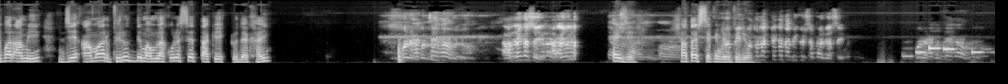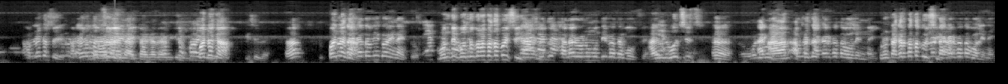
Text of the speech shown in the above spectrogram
এবার আমি যে আমার বিরুদ্ধে মামলা করেছে তাকে একটু দেখাই। আপনার এই যে সাতাশ সেকেন্ডের ভিডিও কত লাখ টাকা দাবি করছে আপনার কাছে? আপনার কাছে? টাকা দাবি কয় টাকা? কিছু না হ্যাঁ? কয় টাকা? টাকা দাবি করে নাই তো। মন্দির বন্ধ করার কথা কইছি শুধু থানার অনুমতির কথা বলছেন আমি বলছি হ্যাঁ। টাকার কথা বলেন নাই। কোনো টাকার কথা কইছি টাকার কথা বলে নাই।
